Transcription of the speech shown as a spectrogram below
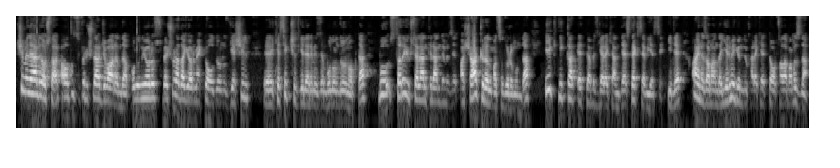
Şimdi değerli dostlar 6.03'ler civarında bulunuyoruz ve şurada görmekte olduğunuz yeşil e, kesik çizgilerimizin bulunduğu nokta bu sarı yükselen trendimizin aşağı kırılması durumunda ilk dikkat etmemiz gereken destek seviyesi idi. Aynı zamanda 20 günlük hareketli ortalamamız da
